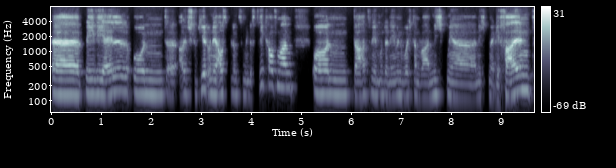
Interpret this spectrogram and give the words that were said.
äh, BWL und äh, studiert und eine Ausbildung zum Industriekaufmann und da hat es mir im Unternehmen, wo ich dann war, nicht mehr, nicht mehr gefallen.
